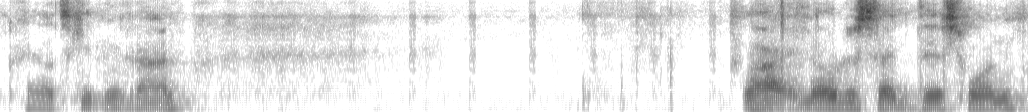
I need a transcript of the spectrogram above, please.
Okay, let's keep moving on. Alright, notice that this one,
